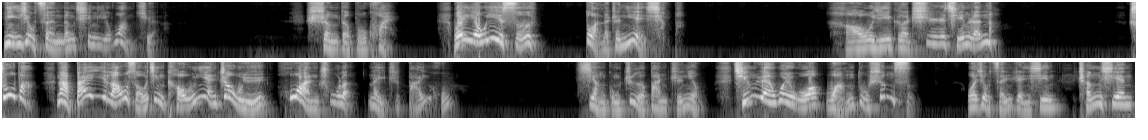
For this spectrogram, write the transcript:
你又怎能轻易忘却呢？生得不快，唯有一死。断了这念想吧！好一个痴情人呐！说罢，那白衣老叟竟口念咒语，唤出了那只白狐。相公这般执拗，情愿为我枉度生死，我又怎忍心成仙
